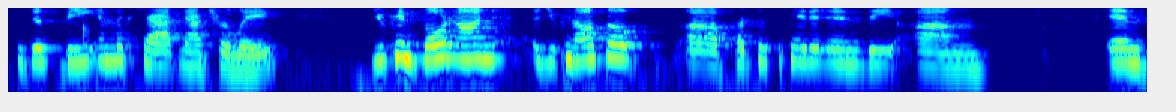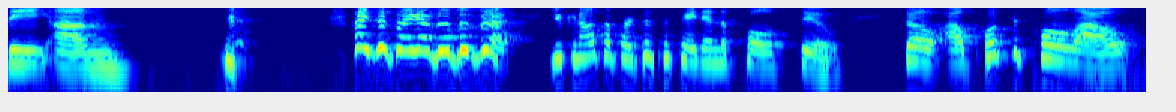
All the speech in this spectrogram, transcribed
to just be in the chat naturally. You can vote on. You can also uh, participate in the um, in the. Um, I just like you can also participate in the poll too. So I'll put the poll out.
